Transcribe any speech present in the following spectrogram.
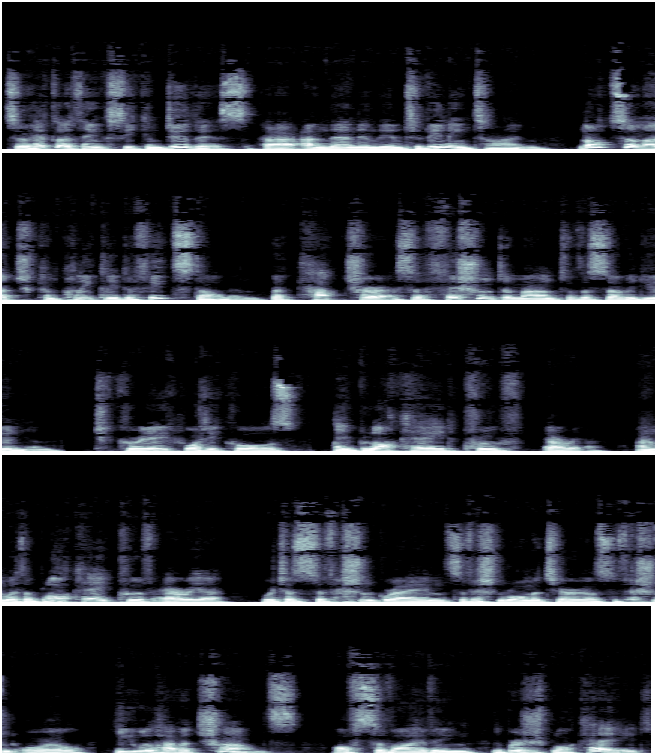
So Hitler thinks he can do this, uh, and then in the intervening time, not so much completely defeat Stalin, but capture a sufficient amount of the Soviet Union to create what he calls a blockade proof area. And with a blockade proof area, which has sufficient grain, sufficient raw materials, sufficient oil, he will have a chance of surviving the British blockade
